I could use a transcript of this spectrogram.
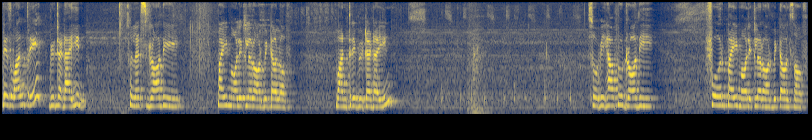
this 1,3-butadiene. So let's draw the pi molecular orbital of 1,3-butadiene. So we have to draw the 4 pi molecular orbitals of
